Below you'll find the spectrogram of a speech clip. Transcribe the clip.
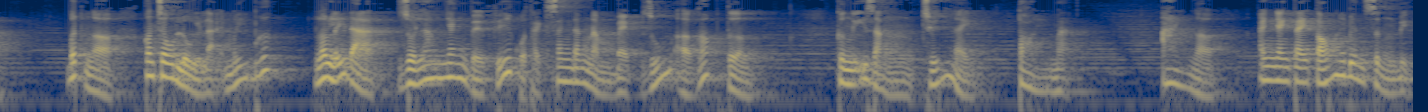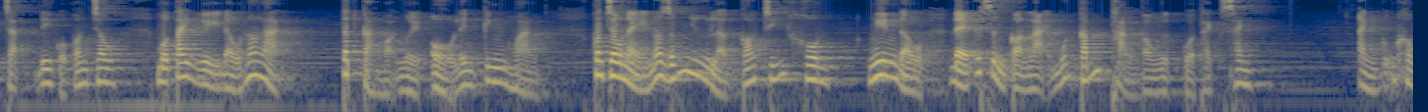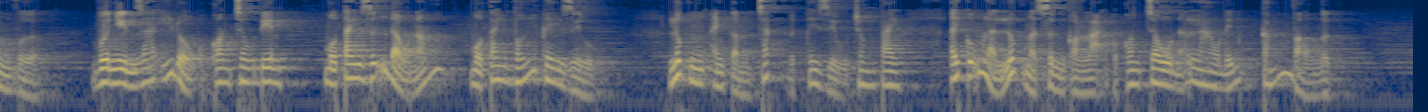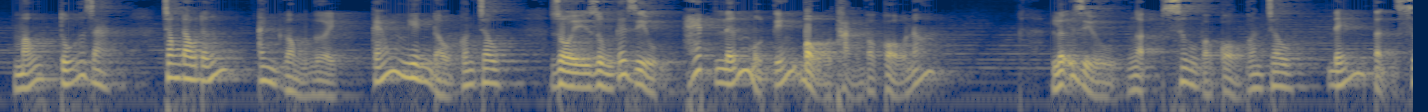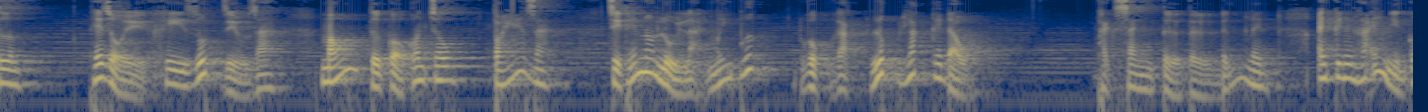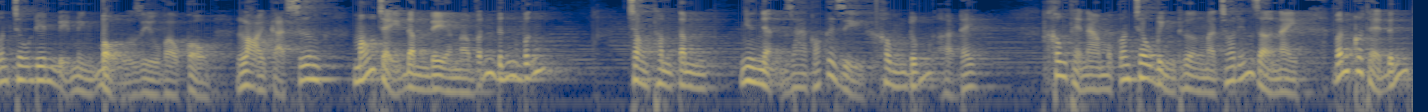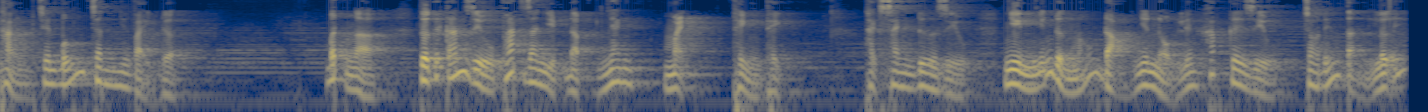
Bất ngờ, con trâu lùi lại mấy bước nó lấy đà rồi lao nhanh về phía của thạch xanh đang nằm bẹp rúm ở góc tường. Cứ nghĩ rằng chuyến này toi mạng. Ai ngờ, anh nhanh tay tóm lấy bên sừng bị chặt đi của con trâu. Một tay ghi đầu nó lại. Tất cả mọi người ổ lên kinh hoàng. Con trâu này nó giống như là có trí khôn, Nghiêng đầu để cái sừng còn lại muốn cắm thẳng vào ngực của thạch xanh. Anh cũng không vừa. Vừa nhìn ra ý đồ của con trâu điên, Một tay giữ đầu nó một tay với cây rìu. Lúc anh cầm chắc được cây rìu trong tay, Ấy cũng là lúc mà sừng còn lại của con trâu đã lao đến cắm vào ngực. Máu túa ra, Trong đau đớn, anh gồng người, Kéo nghiêng đầu con trâu, Rồi dùng cái rìu hét lớn một tiếng bổ thẳng vào cổ nó. Lưỡi rìu ngập sâu vào cổ con trâu, Đến tận xương. Thế rồi khi rút rìu ra, Máu từ cổ con trâu tóe ra. Chỉ thấy nó lùi lại mấy bước, Gục gặt lúc lắc cái đầu. Thạch xanh từ từ đứng lên. Anh kinh hãi nhìn con trâu điên bị mình bổ rìu vào cổ, Lòi cả xương, Máu chảy đầm đìa mà vẫn đứng vững. Trong thâm tâm như nhận ra có cái gì không đúng ở đây. Không thể nào một con trâu bình thường mà cho đến giờ này Vẫn có thể đứng thẳng trên bốn chân như vậy được. Bất ngờ, Từ cái cán rìu phát ra nhịp đập nhanh, Mạnh thình thịch. Thạch xanh đưa rìu Nhìn những đường máu đỏ như nổi lên khắp cây rìu Cho đến tận lưỡi.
